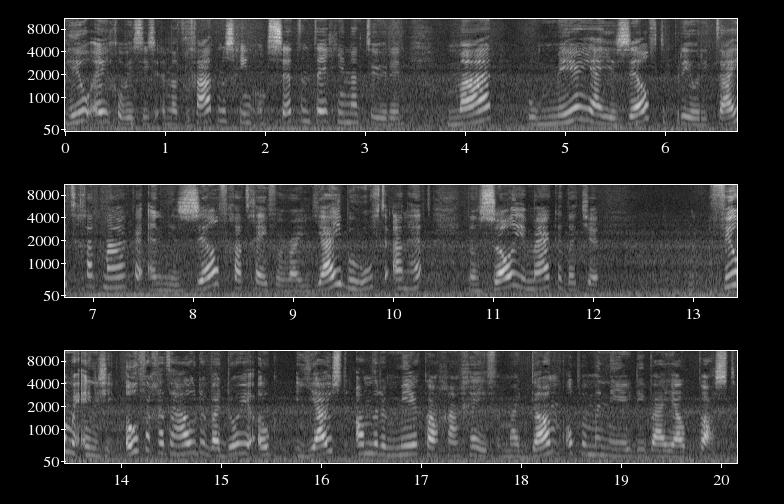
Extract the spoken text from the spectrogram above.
heel egoïstisch. En dat gaat misschien ontzettend tegen je natuur in. Maar hoe meer jij jezelf de prioriteit gaat maken en jezelf gaat geven waar jij behoefte aan hebt, dan zal je merken dat je veel meer energie over gaat houden, waardoor je ook juist anderen meer kan gaan geven, maar dan op een manier die bij jou past.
